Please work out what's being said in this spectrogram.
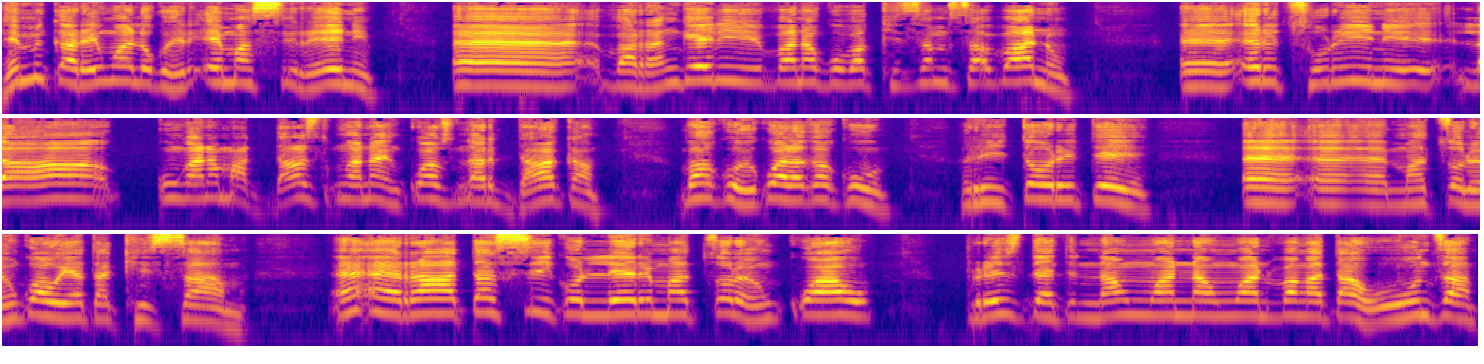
hi minkarhi yin'wana loko hi ri emasirheni eh varhangeli va na ku va khisamisa vanhu eh eritshurini laha ku nga na madust ku nga na hinkwaswo na ridaka va ku hikwalaho ka ku rito ri te eh matsolo hinkwawo ya ta khisama. E-e ra ta siku leri matsolo hinkwawo president na un'wana na un'wana va nga ta hundza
